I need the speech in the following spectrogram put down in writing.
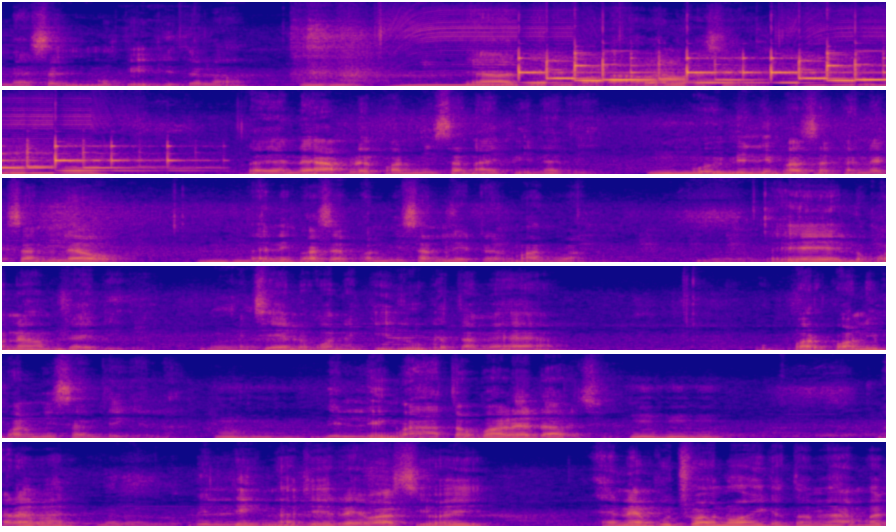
મેસેજ મૂકી દીધેલો. આવેલો છે તો એને આપણે પરમિશન આપી નથી. કોઈ બીની પાસે કનેક્શન લેવો એની પાસે પરમિશન લેટર માંગવાનું. તો એ લોકોને સમજાવી દીધું. પછી એ લોકોને કીધું કે તમે ઉપર કોની પરમિશન થઈ ગયેલા. બિલ્ડિંગમાં આ તો ભાડેદાર છે. બરાબર. બિલ્ડિંગના જે રહેવાસી હોય એને પૂછવાનું હોય કે તમે આમ જ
